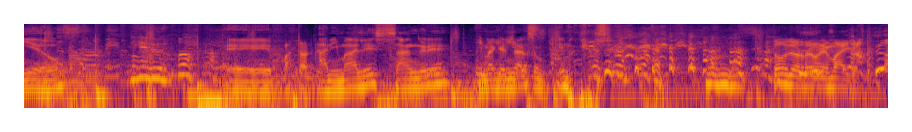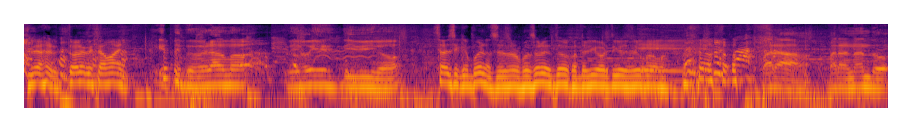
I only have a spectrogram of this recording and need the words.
Miedo. Miedo. Eh, Animales, sangre. Y Michael niños. Jackson. Y Michael Jackson. Todo lo reúne Michael. Claro, todo lo que está mal. Este programa de hoy es divino. ¿Sabes que bueno? Ser responsable de todo el contenido divertido de ese Eh, programa. para, para Nando.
